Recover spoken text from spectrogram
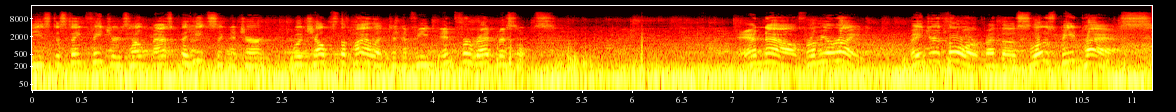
These distinct features help mask the heat signature, which helps the pilot to defeat infrared missiles. And now, from your right, Major Thorpe and the slow speed pass.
